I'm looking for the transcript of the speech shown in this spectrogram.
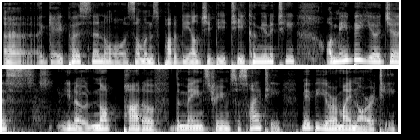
a, a gay person or someone who's part of the LGBT community, or maybe you're just you know not part of the mainstream society. Maybe you're a minority.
